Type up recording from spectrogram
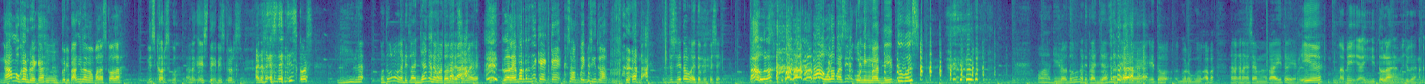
ngamuk kan mereka. Mm-mm. Gue dipanggil sama kepala sekolah. Diskors gue Anak SD diskors anak SD diskors gila. Untung lo nggak ditelanjangin sama tuh anak SMA ya? Gue lempar terus dia kayak, kayak keselak pipis gitu lah. Terus dia tahu nggak itu pipisnya? Tahu lah. Kan Tahu lah pasti itu kuning banget gitu bos Wah gila lo nggak ditelanjangin ya itu guru-guru apa anak-anak SMK itu ya? Iya Tapi ya gitulah Namanya juga anak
